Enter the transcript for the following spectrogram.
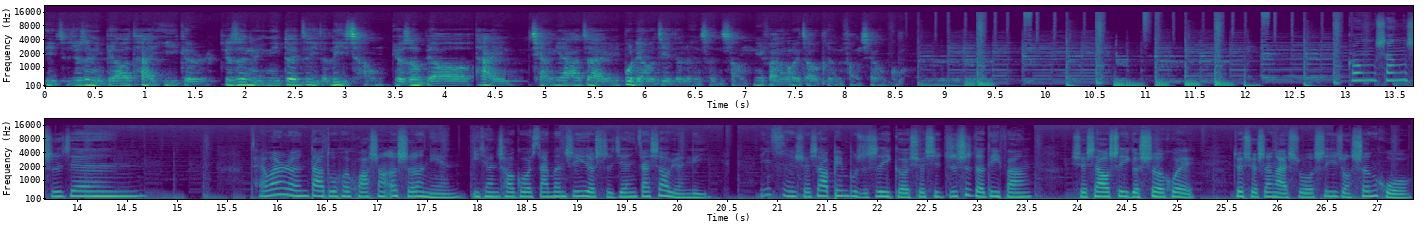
例子，就是你不要太 eager，就是你你对自己的立场有时候不要太强压在不了解的人身上，你反而会造成反效果。工商时间，台湾人大多会花上二十二年，一天超过三分之一的时间在校园里，因此学校并不只是一个学习知识的地方，学校是一个社会。对学生来说是一种生活，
